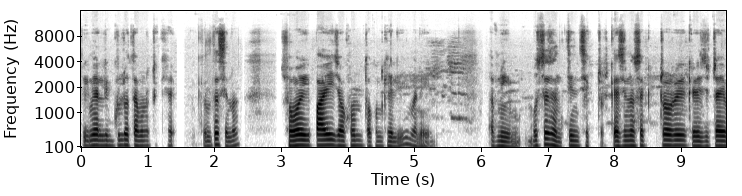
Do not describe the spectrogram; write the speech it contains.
প্রিমিয়ার লিগগুলো তেমন একটা খেলতেছি না। সময় পাই যখন তখন খেলি। মানে আপনি বুঝতেছেন, তিন সেক্টর ক্যাসিনো সেক্টরে ক্রেজি টাইম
